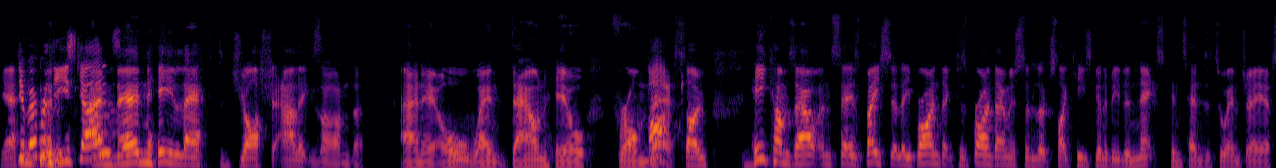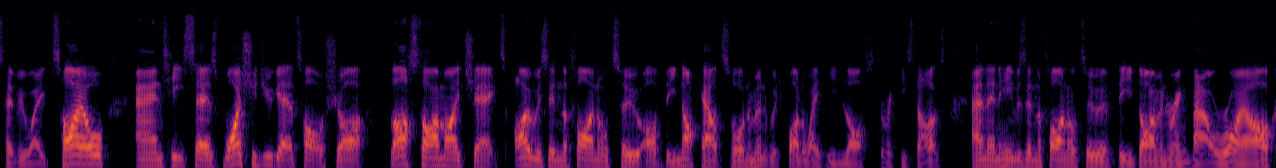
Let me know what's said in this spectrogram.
yeah. Do you remember these guys? And then he left Josh Alexander, and it all went downhill from there. So he comes out and says basically, Bryan, because Bryan Danielson looks like he's going to be the next contender to MJF's heavyweight title. And he says, Why should you get a title shot? Last time I checked, I was in the final two of the knockout tournament, which, by the way, he lost to Ricky Starks. And then he was in the final two of the Diamond Ring Battle Royale.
